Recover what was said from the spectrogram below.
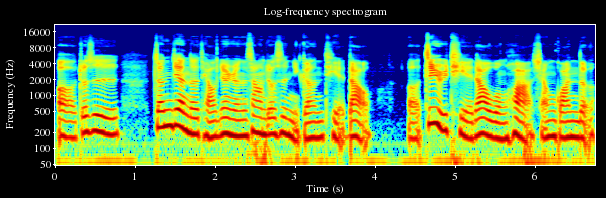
呃，就是征件的条件，原则上就是你跟铁道。呃，基于铁道文化相关的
